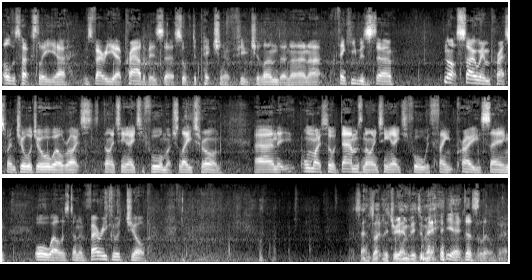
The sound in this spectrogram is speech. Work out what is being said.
Aldous Huxley uh, was very uh, proud of his uh, sort of depiction of future London, and I think he was uh, not so impressed when George Orwell writes 1984 much later on. And it almost sort of damns 1984 with faint praise, saying Orwell has done a very good job. That sounds like literary envy to me. yeah, it does a little bit.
